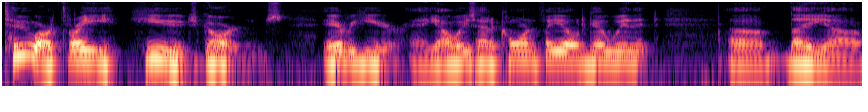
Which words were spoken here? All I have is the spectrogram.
two or three huge gardens every year. And he always had a cornfield to go with it. Uh, they uh,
